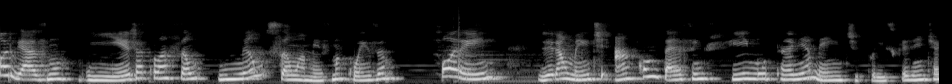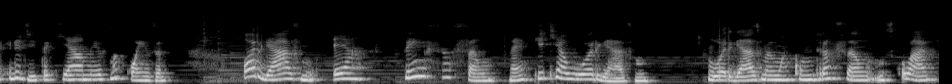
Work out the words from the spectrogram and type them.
Orgasmo e ejaculação não são a mesma coisa, porém geralmente acontecem simultaneamente, por isso que a gente acredita que é a mesma coisa. Orgasmo é a sensação, né? O que é o orgasmo? O orgasmo é uma contração muscular.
